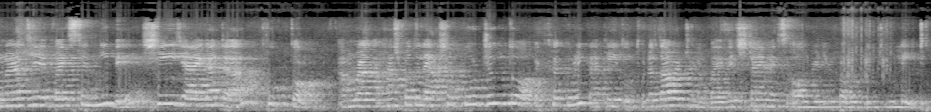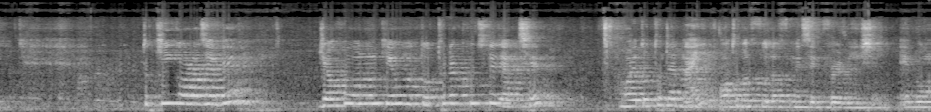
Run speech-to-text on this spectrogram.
ওনারা যে অ্যাডভাইসটা নিবে, সেই জায়গাটা খুব কম। আমরা হাসপাতালে আসা পর্যন্ত অপেক্ষা করি তাকে এই তথ্যটা দেওয়ার জন্য by which time it's already probably too late তো কি করা যাবে? যখন কেউ তথ্যটা খুঁজতে যাচ্ছে হয় তথ্যটা নাই, অথবা ফুল অফ মিস ইনফরমেশন এবং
